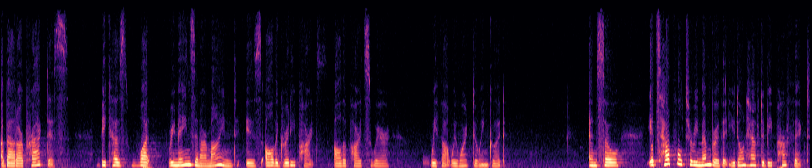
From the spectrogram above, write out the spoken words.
about our practice because what remains in our mind is all the gritty parts, all the parts where we thought we weren't doing good. And so it's helpful to remember that you don't have to be perfect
